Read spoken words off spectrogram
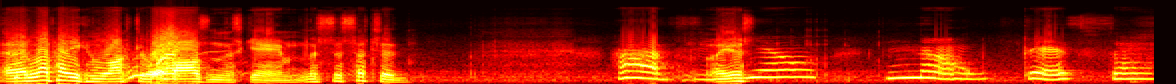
I love how you can walk through walls in this game. This is such a have I guess- you know this uh,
